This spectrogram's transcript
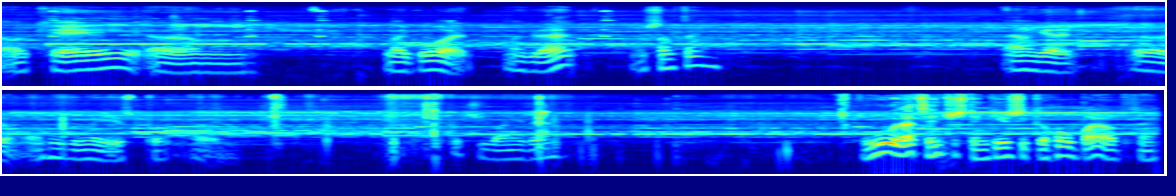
Okay, um... Like what? Like that? Or something? I don't get it. Uh, let me just put, uh, put Giovanni there. Ooh, that's interesting. Gives you a whole bio thing.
